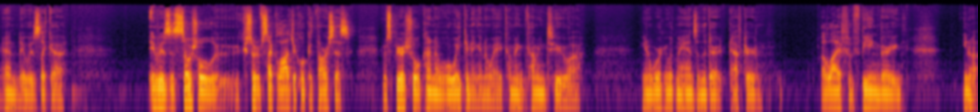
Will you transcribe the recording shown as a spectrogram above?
and it was like a it was a social sort of psychological catharsis, a spiritual kind of awakening in a way, coming coming to uh, you know working with my hands in the dirt after a life of being very, you know,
